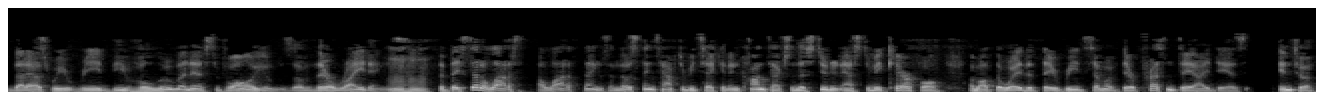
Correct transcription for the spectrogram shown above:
that as we read the voluminous volumes of their writings, mm-hmm. that they said a lot of a lot of things, and those things have to be taken in context. And the student has to be careful about the way that they read some of their present day ideas into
